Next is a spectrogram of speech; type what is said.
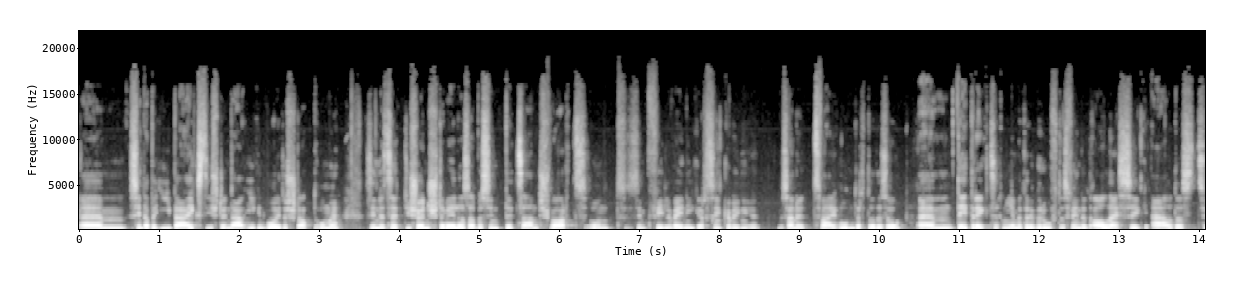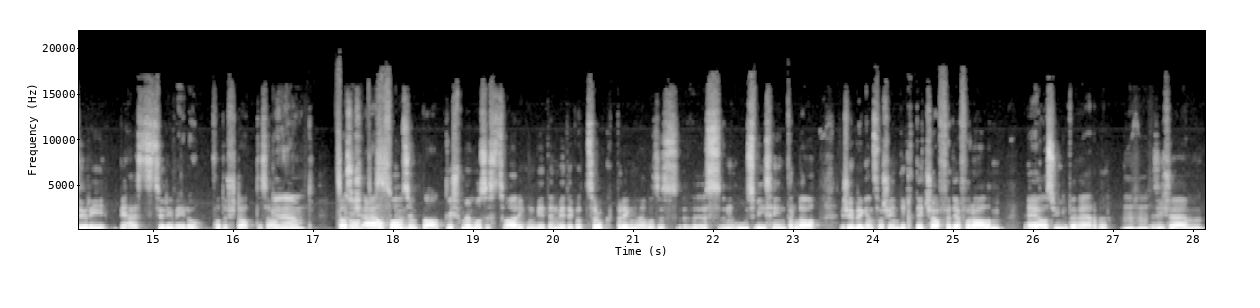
ähm, sind aber E-Bikes, die stehen auch irgendwo in der Stadt rum. Sind jetzt nicht die schönsten Velos, aber sind dezent schwarz und sind viel weniger. Sind, glaube ich, wir sind nicht 200 oder so. Ähm, dort regt sich niemand darüber auf. Das findet anlässig. Auch das Zürich, wie heißt das Zürich Velo von der Stadt, das genau. Angebot. Das ist auch voll genau. sympathisch. Man muss es zwar irgendwie dann wieder zurückbringen, man muss es, es einen Ausweis hinterlassen. Ist übrigens wahrscheinlich, dort arbeiten ja vor allem äh, Asylbewerber. Mhm. Es ist, ähm,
